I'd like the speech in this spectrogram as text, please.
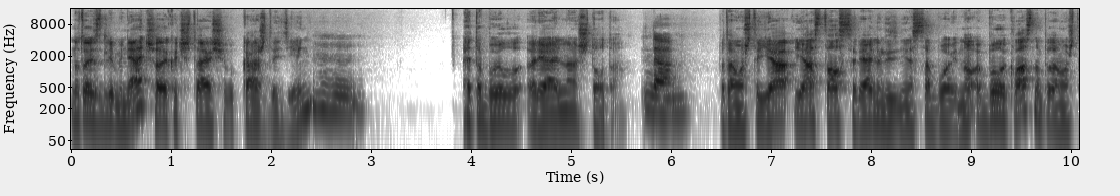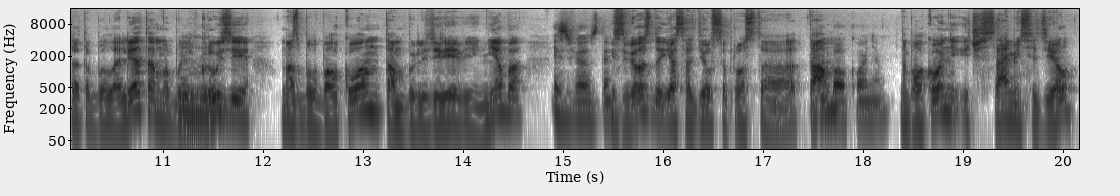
ну то есть для меня, человека, читающего каждый день, Мгм. это было реально что-то. Да, Потому что я, я остался реально наедине с собой. Но было классно, потому что это было лето, мы были в Мгм. Грузии, у нас был балкон, там были деревья и небо, и звезды и звезды. Я садился просто на там, балконе. на балконе, и часами сидел,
